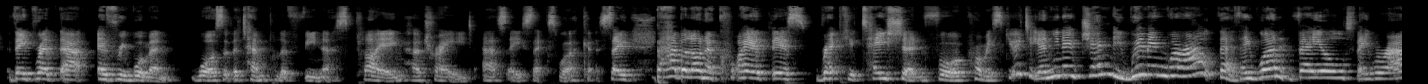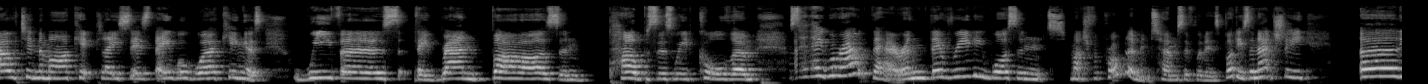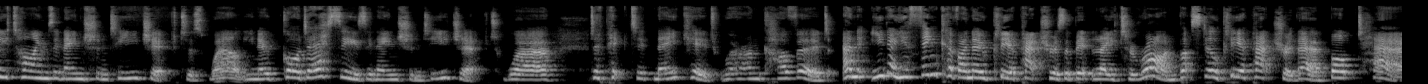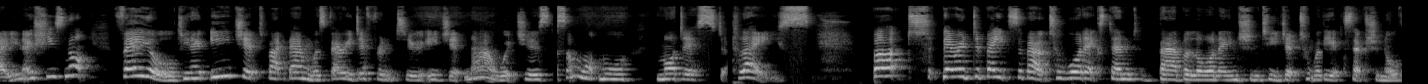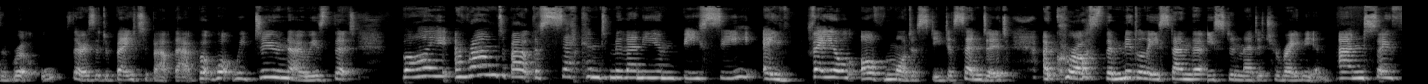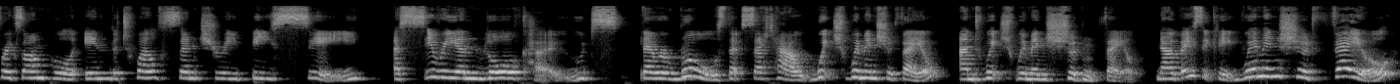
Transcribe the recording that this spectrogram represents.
they'd read that every woman was at the temple of Venus plying her trade as a sex worker. So Babylon acquired this reputation for promiscuity. And, you know, generally women were out there. They weren't veiled. They were out in the marketplaces. They were working as weavers. They ran bars and pubs, as we'd call them. So they were out there and there really wasn't much of a problem in terms of women's bodies. And actually, early times in ancient Egypt as well. You know, goddesses in ancient Egypt were depicted naked, were uncovered. And, you know, you think of, I know Cleopatra is a bit later on, but still Cleopatra there, bobbed hair, you know, she's not veiled. You know, Egypt back then was very different to Egypt now, which is somewhat more modest place. But there are debates about to what extent Babylon, ancient Egypt were the exception or the rule. There is a debate about that. But what we do know is that by around about the second millennium BC, a veil of modesty descended across the Middle East and the Eastern Mediterranean. And so, for example, in the 12th century BC, Assyrian law codes there are rules that set out which women should veil and which women shouldn't veil. Now, basically, women should veil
